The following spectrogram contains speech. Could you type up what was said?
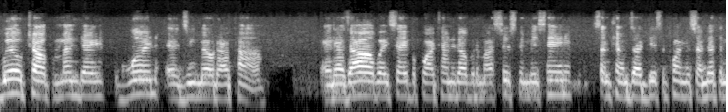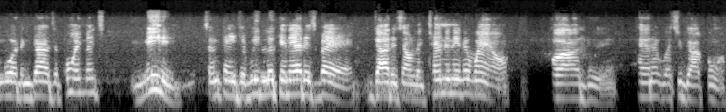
realtalkmonday1 at gmail.com. And as I always say before I turn it over to my sister, Miss Hannah, sometimes our disappointments are nothing more than God's appointments, meaning some things that we're looking at is bad. God is only turning it around for our good. Hannah, what you got for him?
